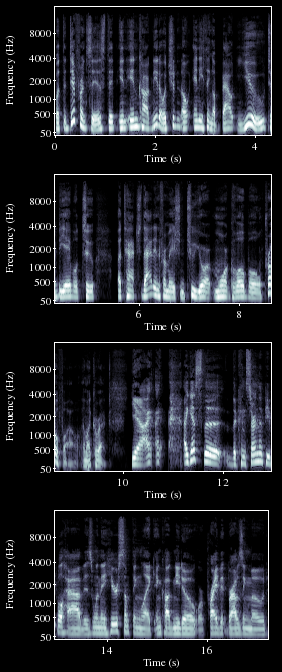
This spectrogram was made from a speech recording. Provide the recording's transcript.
But the difference is that in incognito, it shouldn't know anything about you to be able to attach that information to your more global profile. Am I correct? Yeah, I, I, I guess the the concern that people have is when they hear something like incognito or private browsing mode,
